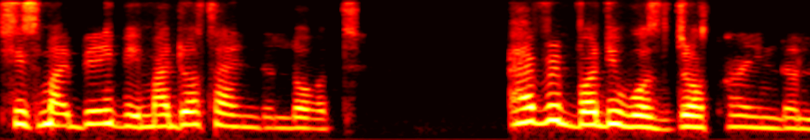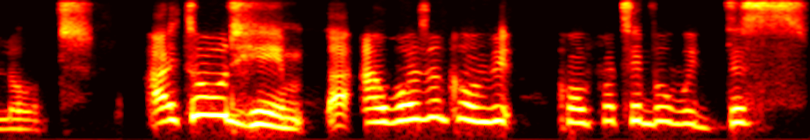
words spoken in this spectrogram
She's my baby, my daughter in the Lord. Everybody was daughter in the Lord. I told him I wasn't convinced comfortable with this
